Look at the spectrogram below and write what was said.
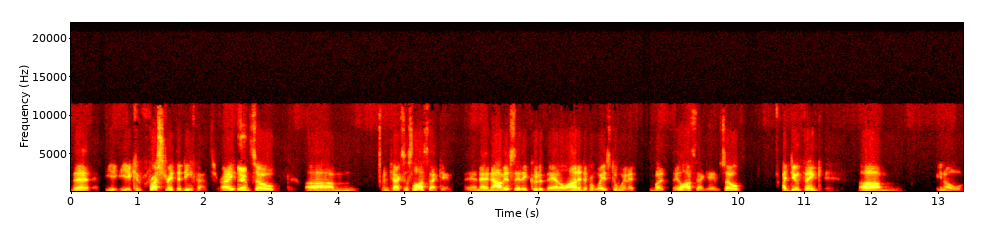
that it can frustrate the defense, right? Yeah. And so, um, and Texas lost that game, and then obviously they could have. They had a lot of different ways to win it, but they lost that game. So, I do think, um, you know,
